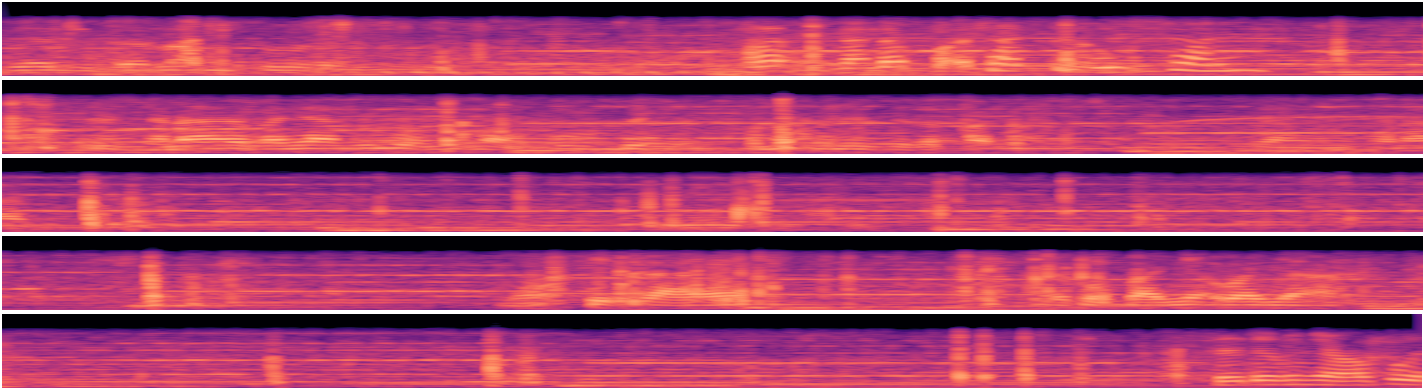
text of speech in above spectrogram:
Dia di dalam tu. Ha, nak dapat satu pun susah. Sana ada banyak dulu, lebih. Penuh ni sudah dapat. Yang sana. Ini. Nasib lah eh. Dapat banyak-banyak. Rasa dia macam apa?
